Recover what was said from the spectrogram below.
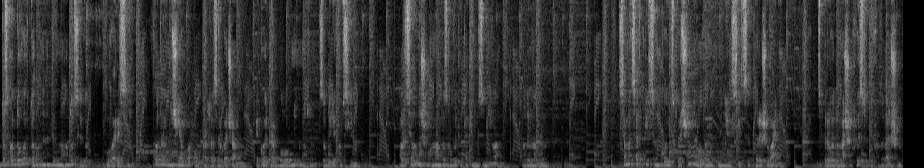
До складових того негативного досвіду у вересні входила нічия в Баку проти Азербайджану, якої треба було уникнути за будь-яку ціну. Але цього наша команда зробити так і не зуміла один-один. Саме це в підсумку і спричинило виникнення всіх цих переживань з приводу наших виступів в подальшому.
